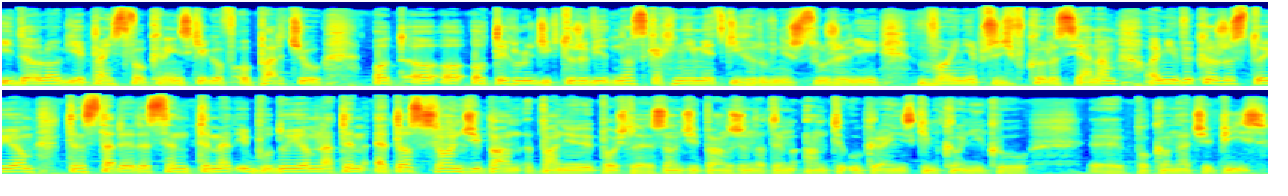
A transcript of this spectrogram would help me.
ideologię państwa ukraińskiego w oparciu o, o, o tych ludzi, którzy w jednostkach niemieckich również służyli w wojnie przeciwko Rosjanom, oni wykorzystują ten stary resentyment i budują na tym etos. Sądzi pan, panie pośle, sądzi pan, że na tym antyukraińskim koniku y, pokonacie PiS?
